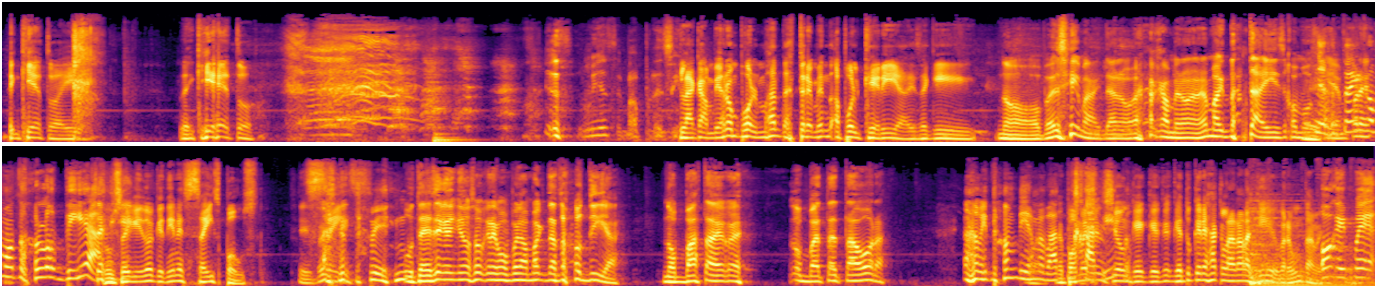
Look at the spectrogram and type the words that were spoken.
De quieto ahí. De quieto. La cambiaron por Manta, es tremenda porquería, dice aquí. No, pues sí, Magda, no. Magda, Magda está ahí como Yo siempre. estoy como todos los días. Un seguidor que tiene seis posts. Sí, pues, Seis. Ustedes se creen que nosotros queremos ver a Magda todos los días. Nos basta, nos basta esta hora. A mí también me va a ponme tocar. atención, ¿qué, qué, qué- qué tú quieres aclarar aquí? Pregúntame. Ok, pues,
